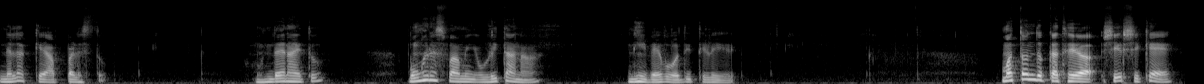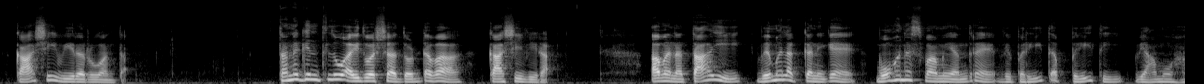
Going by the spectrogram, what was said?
ನೆಲಕ್ಕೆ ಅಪ್ಪಳಿಸ್ತು. ಮುಂದೇನಾಯಿತು? ಮೋಹನಸ್ವಾಮಿ ಉಳಿತಾನ? ನೀವೇ ಓದಿ ತಿಳಿಯಿರಿ. ಮತ್ತೊಂದು ಕಥೆಯ ಶೀರ್ಷಿಕೆ ಕಾಶಿ ವೀರರು ಅಂತ. ತನಗಿಂತಲೂ ಐದು ವರ್ಷ ದೊಡ್ಡವ ಕಾಶಿವೀರ. ಅವನ ತಾಯಿ ವಿಮಲಕ್ಕನಿಗೆ ಮೋಹನಸ್ವಾಮಿ ಅಂದರೆ ವಿಪರೀತ ಪ್ರೀತಿ ವ್ಯಾಮೋಹ.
